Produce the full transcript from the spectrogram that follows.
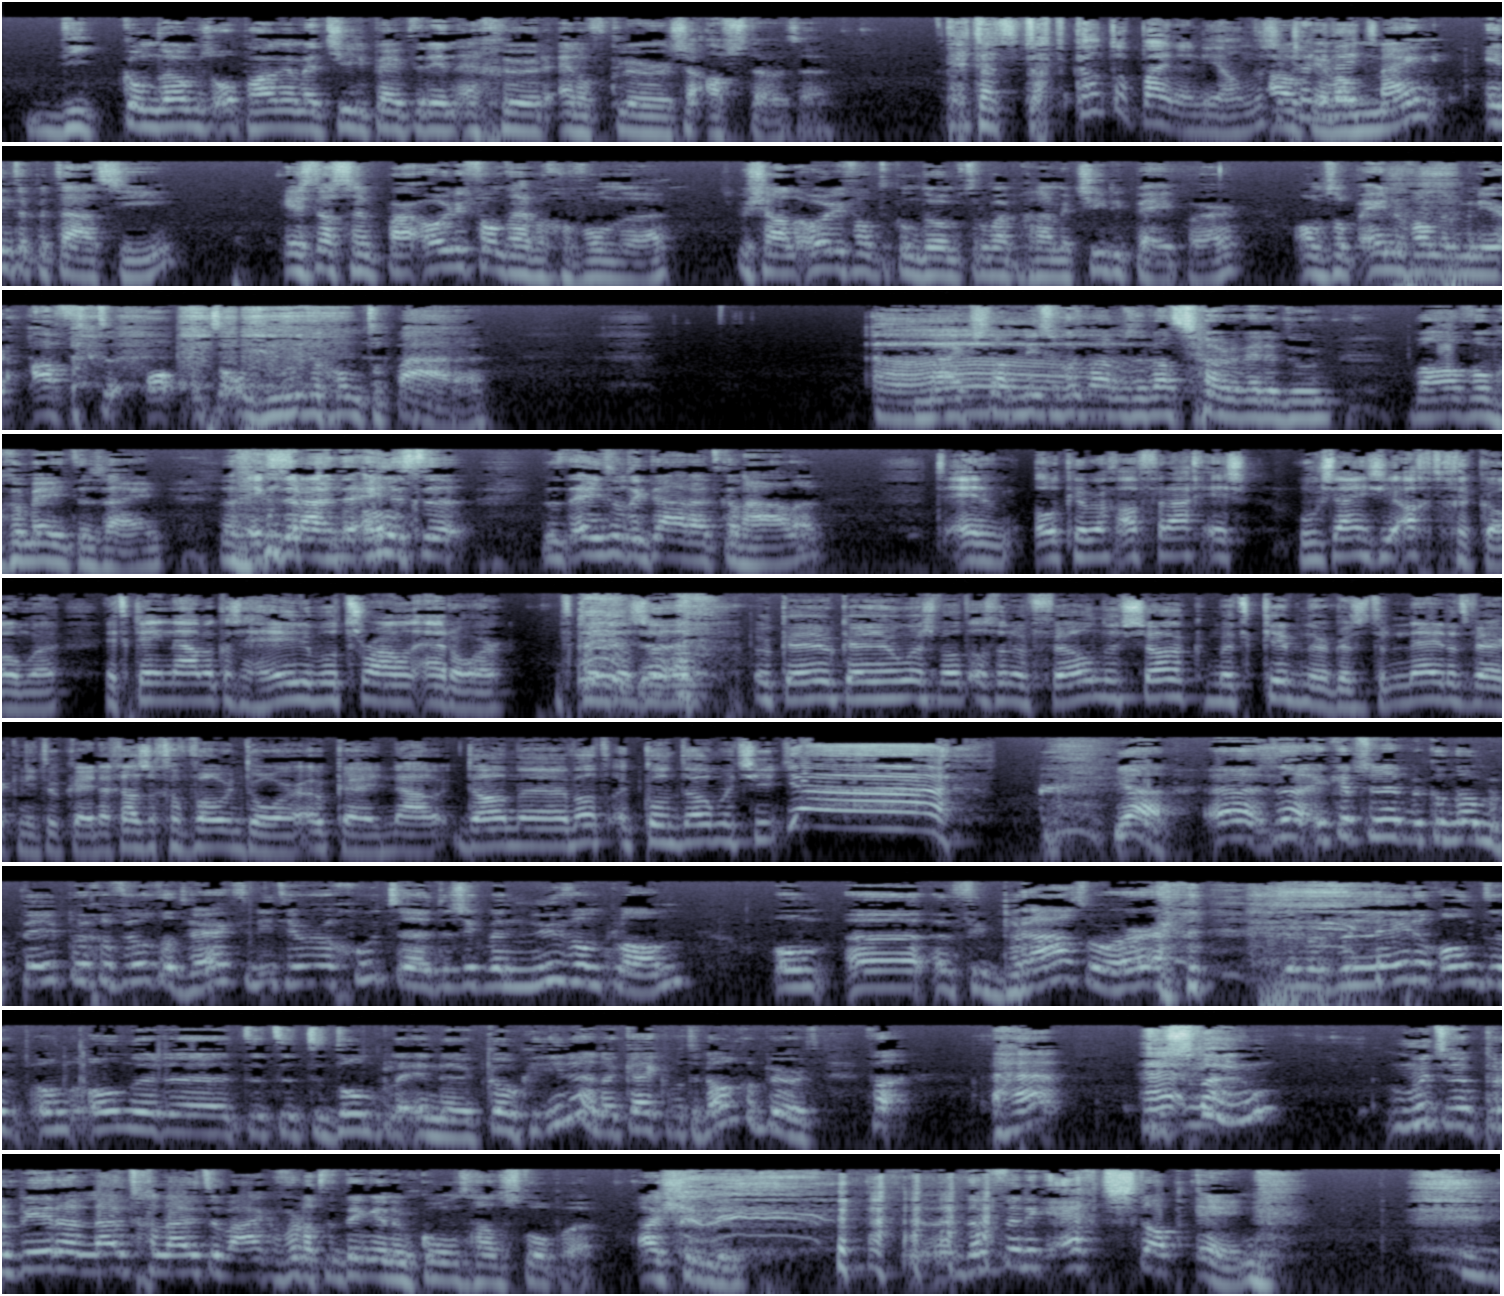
die condooms ophangen met chilipeper erin en geur en of kleur ze afstoten. Dat, dat, dat kan toch bijna niet anders? Oké, want weten. mijn interpretatie is dat ze een paar olifanten hebben gevonden. Speciale olifantencondooms erom hebben gedaan met chilipeper. Om ze op een of andere manier af te, op- te ontmoedigen om te paren. Maar ik snap niet zo goed waarom ze dat zouden willen doen. Behalve om gemeen te zijn. Dat Ik is draai de ook- enige, dat is het enige wat ik daaruit kan halen. Het enige ook heel erg afvraag is, hoe zijn ze hier achter gekomen? Het klinkt namelijk als een heleboel trial and error. Het klinkt als een, oké, oké jongens, wat als we een vuilniszak met kipnuggets? Nee, dat werkt niet. Oké, dan gaan ze gewoon door. Oké, nou, dan, eh, wat, een condoometje? Ja! Ja, eh, nou, ik heb zo net mijn condoom met peper gevuld. Dat werkte niet heel erg goed. eh, dus ik ben nu van plan om eh, een vibrator me volledig onder de, te, te, te dompelen in eh, cocaïne. En dan kijken wat er dan gebeurt. Van, hè? Misschien moeten we proberen luid geluid te maken voordat we dingen in een kont gaan stoppen. Alsjeblieft. Dat vind ik echt stap 1.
